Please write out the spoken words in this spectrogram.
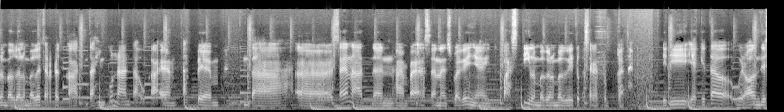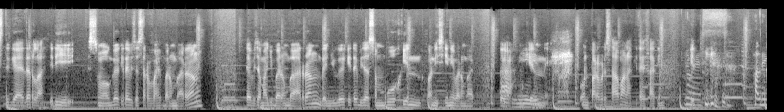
lembaga-lembaga terdekat entah himpunan entah UKM entah BEM entah eh, senat dan HMPS dan lain sebagainya itu pasti lembaga-lembaga itu pasti akan terbuka. Jadi ya kita we're all in this together lah. Jadi semoga kita bisa survive bareng-bareng kita bisa maju bareng-bareng dan juga kita bisa sembuhin kondisi ini bareng-bareng Nah, Amin. mungkin unpar bersama lah kita saat ini Wes, Paling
